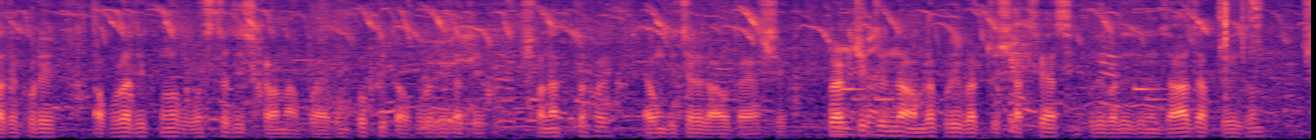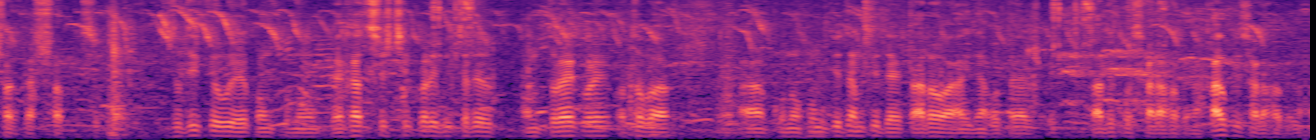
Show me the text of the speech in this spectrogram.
যাতে করে অপরাধী কোনো অবস্থাতেই ছাড়া না পায় এবং প্রকৃত অপরাধী যাতে শনাক্ত হয় এবং বিচারের আওতায় আসে। পরিবারটির জন্য আমরা পরিবারটির সাথে আছি, পরিবারের জন্য যা যা প্রয়োজন সরকার সব কিছু যদি কেউ এরকম কোনো ব্যাঘাত সৃষ্টি করে বিচারের অন্তরায় করে অথবা কোনো হুমকি ধামকি দেয়, তারাও আইন আওতায় আসবে। তাদেরকেও ছাড়া হবে না, কাউকে ছাড়া হবে না।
